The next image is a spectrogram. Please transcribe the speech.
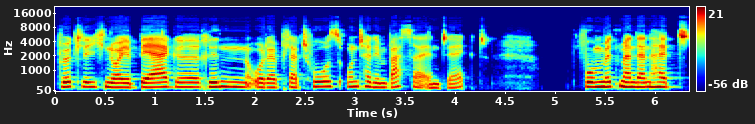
wirklich neue Berge, Rinnen oder Plateaus unter dem Wasser entdeckt, womit man dann halt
